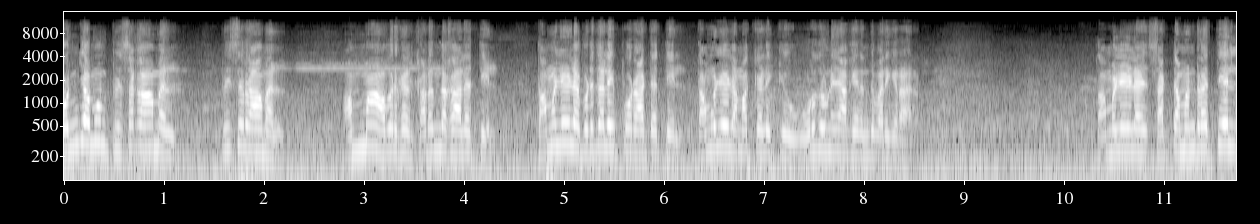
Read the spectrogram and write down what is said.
கொஞ்சமும் பிசகாமல் பிசுறாமல் அம்மா அவர்கள் கடந்த காலத்தில் தமிழீழ விடுதலை போராட்டத்தில் தமிழீழ மக்களுக்கு உறுதுணையாக இருந்து வருகிறார். தமிழீழ சட்டமன்றத்தில்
